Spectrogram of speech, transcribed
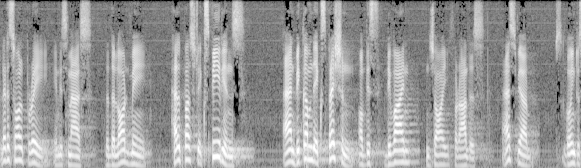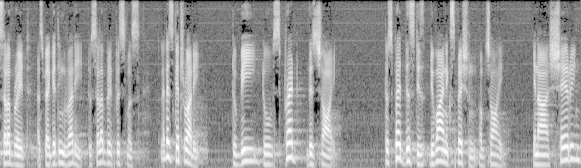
let us all pray in this Mass that the Lord may help us to experience and become the expression of this divine joy for others. As we are going to celebrate, as we are getting ready to celebrate Christmas, Let us get ready to be, to spread this joy, to spread this divine expression of joy in our sharing,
